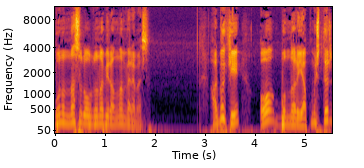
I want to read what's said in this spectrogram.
bunun nasıl olduğuna bir anlam veremez. Halbuki o bunları yapmıştır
